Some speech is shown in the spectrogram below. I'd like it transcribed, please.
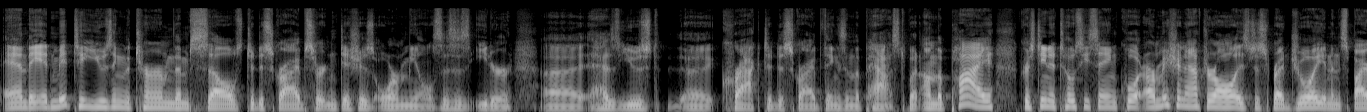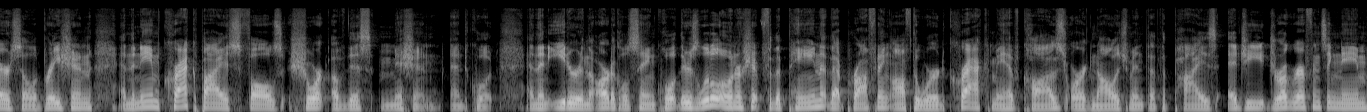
and they admit to using the term themselves to describe certain dishes or meals. This is Eater uh, has used uh, crack to describe things in the past. But on the pie, Christina Tosi saying, quote, Our mission, after all, is to spread joy and inspire celebration, and the name crack pie falls falls short of this mission, end quote. And then Eater in the article saying, quote, there's little ownership for the pain that profiting off the word crack may have caused or acknowledgement that the pie's edgy drug referencing name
